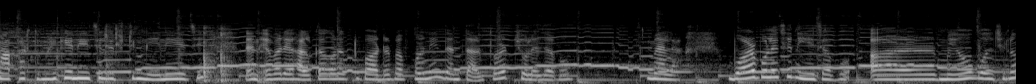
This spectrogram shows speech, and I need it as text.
মাখার তো মেখে নিয়েছি লিপস্টিক নিয়ে নিয়েছি। দেন এবারে হালকা করে একটু পাউডার পাপ করে নিই দেন তারপর চলে যাব। মেলা। বর বলেছে নিয়ে যাব। আর মেয়েও বলছিল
